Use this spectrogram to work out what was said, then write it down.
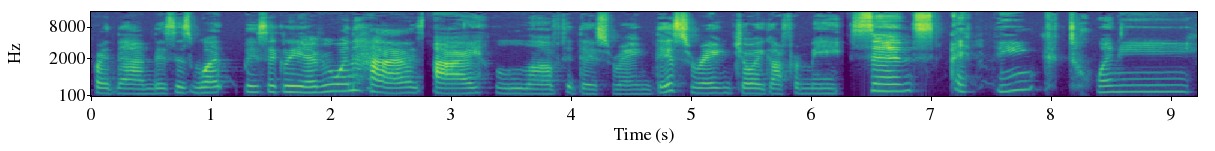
for them. This is what basically everyone has. I loved this ring. This ring Joey got for me since I think 20,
